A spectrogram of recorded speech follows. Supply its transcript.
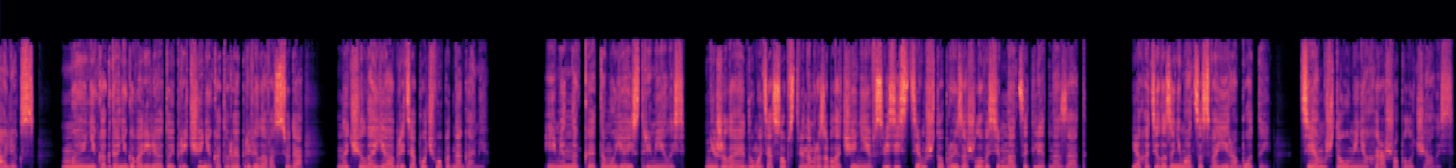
«Алекс, мы никогда не говорили о той причине, которая привела вас сюда», — начала я, обретя почву под ногами. Именно к этому я и стремилась, не желая думать о собственном разоблачении в связи с тем, что произошло 18 лет назад. Я хотела заниматься своей работой, тем, что у меня хорошо получалось.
